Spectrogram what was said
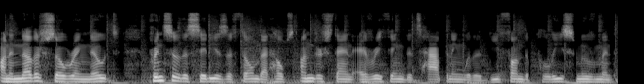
On another sobering note, Prince of the City is a film that helps understand everything that's happening with the defund the police movement,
